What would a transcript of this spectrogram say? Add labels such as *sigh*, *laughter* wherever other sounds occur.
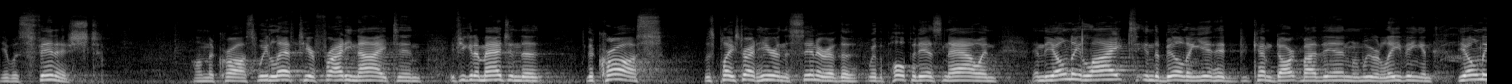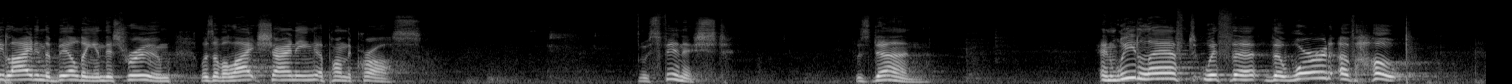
It was finished on the cross. We left here Friday night, and if you can imagine, the, the cross was placed right here in the center of the where the pulpit is now, and, and the only light in the building, it had become dark by then when we were leaving, and the only light in the building in this room was of a light shining upon the cross. It was finished. It was done. And we left with the, the word of hope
